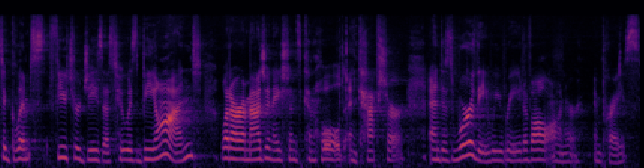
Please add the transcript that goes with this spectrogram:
to glimpse future Jesus, who is beyond what our imaginations can hold and capture, and is worthy, we read, of all honor and praise.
